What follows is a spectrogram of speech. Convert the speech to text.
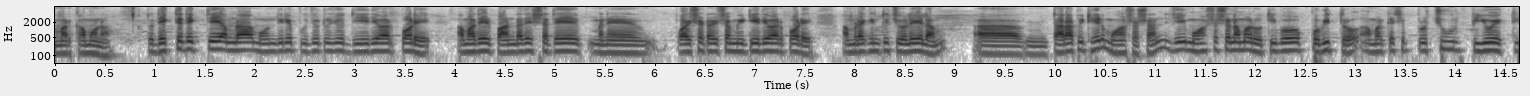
আমার কামনা। তো দেখতে দেখতে আমরা মন্দিরে পুজো টুজো দিয়ে দেওয়ার পরে আমাদের পান্ডাদের সাথে মানে পয়সা টয়সা মিটিয়ে দেওয়ার পরে আমরা কিন্তু চলে এলাম তারাপীঠের মহাশ্মশান। যেই মহাশ্মশান আমার অতীব পবিত্র, আমার কাছে প্রচুর প্রিয় একটি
